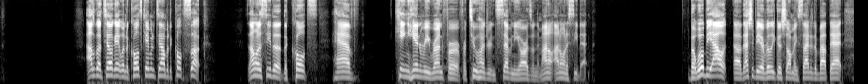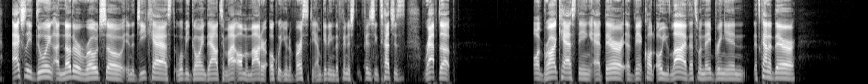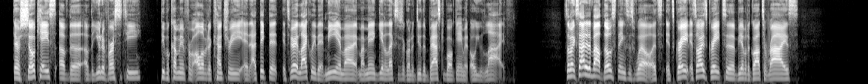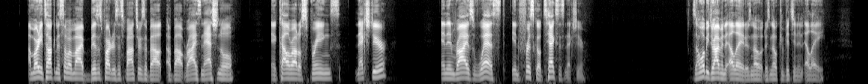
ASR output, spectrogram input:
I was going to tailgate when the Colts came into town, but the Colts suck. So I want to see the the Colts have King Henry run for for 270 yards on them. I don't I don't want to see that. But we'll be out. Uh, that should be a really good show. I'm excited about that. Actually, doing another road show in the GCast. We'll be going down to my alma mater, Oakwood University. I'm getting the finished finishing touches wrapped up on broadcasting at their event called OU Live. That's when they bring in. That's kind of their their showcase of the of the university. People come in from all over the country, and I think that it's very likely that me and my my man Gian Alexis are going to do the basketball game at OU Live. So I'm excited about those things as well. It's it's great. It's always great to be able to go out to Rise. I'm already talking to some of my business partners and sponsors about about Rise National in Colorado Springs next year, and then Rise West in Frisco, Texas next year. So I won't be driving to LA. There's no there's no convention in LA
